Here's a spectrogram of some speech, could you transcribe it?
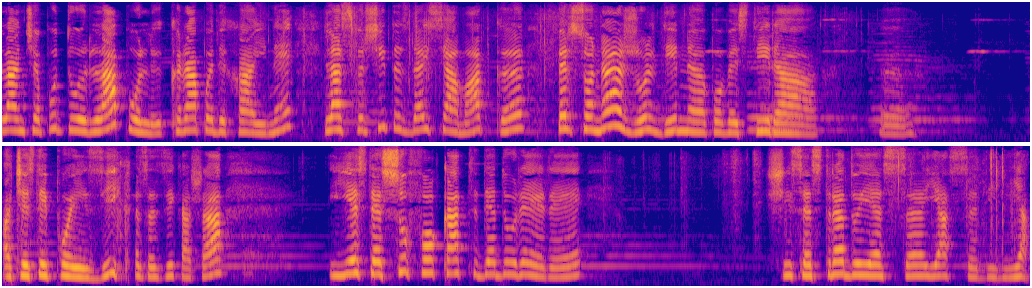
la început lapul crapă de haine, la sfârșit îți dai seama că personajul din povestirea acestei poezii, ca să zic așa, este sufocat de durere și se străduie să iasă din ea.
